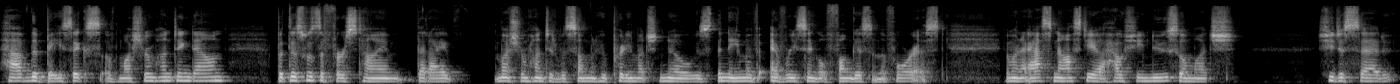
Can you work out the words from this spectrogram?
have the basics of mushroom hunting down. But this was the first time that I've mushroom hunted with someone who pretty much knows the name of every single fungus in the forest. And when I asked Nastia how she knew so much, she just said,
